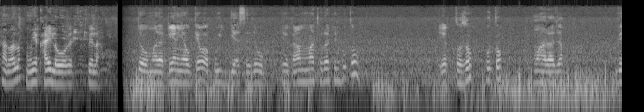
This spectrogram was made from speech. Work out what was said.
સારું હાલો હું એ ખાઈ લઉં હવે પેલા. જો મારા ટેણી આવું કેવા પૂઈ ગયા છે, જો એક આમ માથું રાખીને હૂતો એક તો જો હૂતો મહારાજા. બે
